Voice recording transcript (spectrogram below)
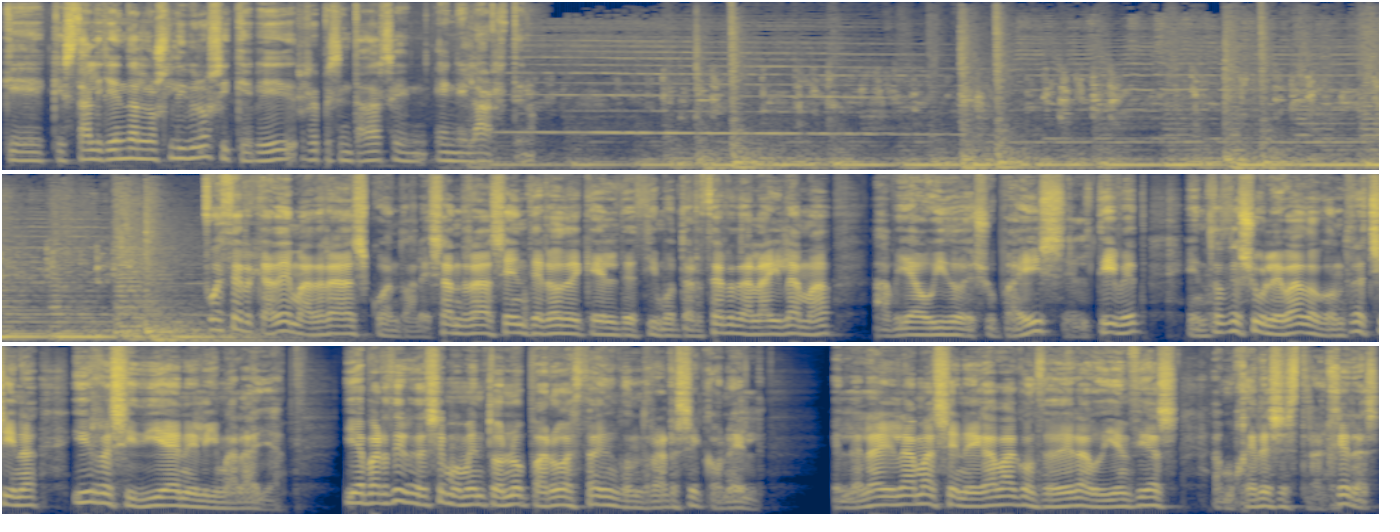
que, está leyendo en los libros y que ve representadas en, en el arte. Cerca de Madras cuando Alessandra se enteró de que el decimotercer Dalai Lama había huido de su país, el Tíbet, entonces sublevado contra China, y residía en el Himalaya. Y a partir de ese momento no paró hasta encontrarse con él. El Dalai Lama se negaba a conceder audiencias a mujeres extranjeras.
